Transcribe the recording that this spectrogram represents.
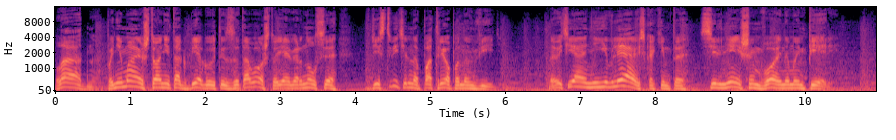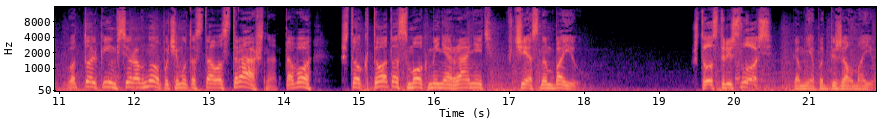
Ладно, понимаю, что они так бегают из-за того, что я вернулся в действительно потрепанном виде. Но ведь я не являюсь каким-то сильнейшим воином Империи. Вот только им все равно почему-то стало страшно от того, что кто-то смог меня ранить в честном бою. «Что стряслось?» — ко мне подбежал майор.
